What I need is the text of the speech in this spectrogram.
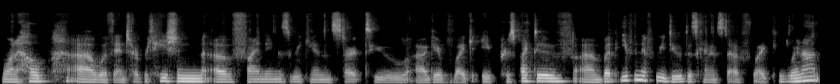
We want to help uh, with interpretation of findings. We can start to uh, give like a perspective. Um, but even if we do this kind of stuff, like we're not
